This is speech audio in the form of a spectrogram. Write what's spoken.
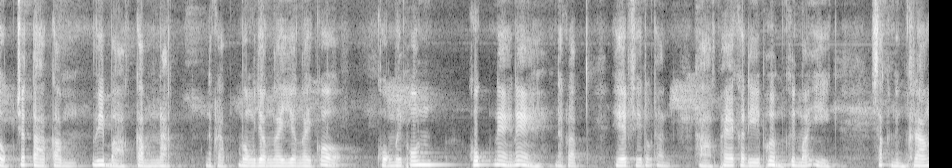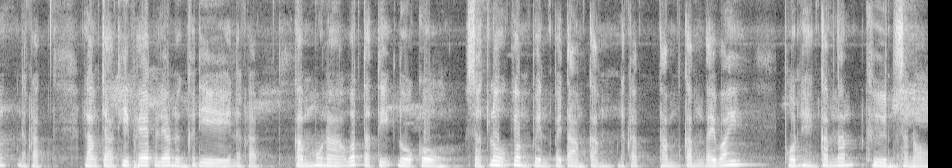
ตกชะตากรรม วิบากกรรมหนักนะครับ มองยังไงยังไงก็คงไม่พ้นคุกแน่ๆนะครับเอฟซีทุกท่าน หากแพ้คดีเพิ่มขึ้นมาอีก สักหนึ่งครั้งนะครับ หลังจากที่แพ้ไปแล้วหนึ่งคดีนะครับกรรมมุนาวัตติโลโก สัตว์โลกย่อมเป็นไปตามกรรมนะครับทำกรรมใดไว้ ผลแห่งกรรมนั้นคืนสนอง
